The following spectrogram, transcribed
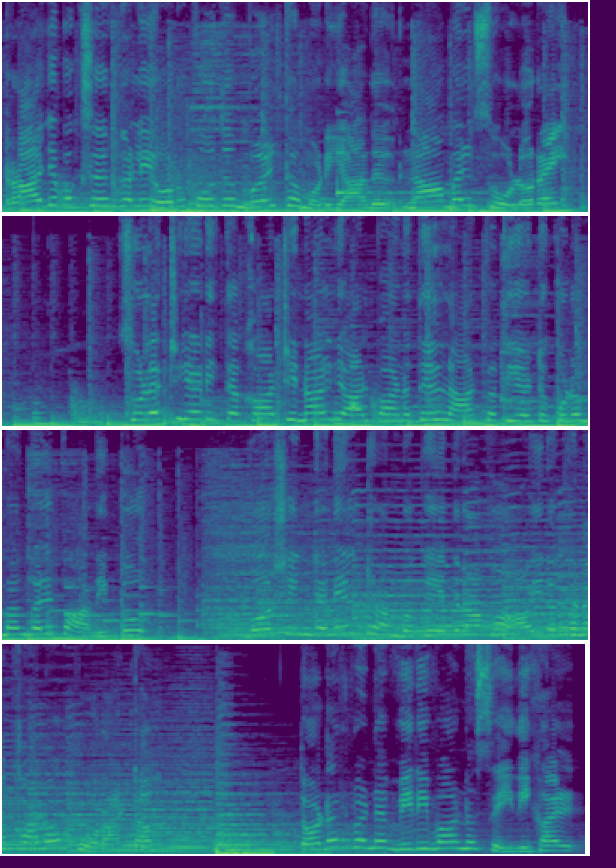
ராஜபக்சர்களை ஒருபோதும் வீழ்த்த முடியாது. நாமல் சூளுரை. சுழற்சியடித்த காற்றினால் யாழ்ப்பாணத்தில் நாற்பத்தி எட்டு குடும்பங்கள் பாதிப்பு. வாஷிங்டனில் ட்ரம்புக்கு எதிராக ஆயிரக்கணக்கானோர் போராட்டம். விரிவான செய்திகள்.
